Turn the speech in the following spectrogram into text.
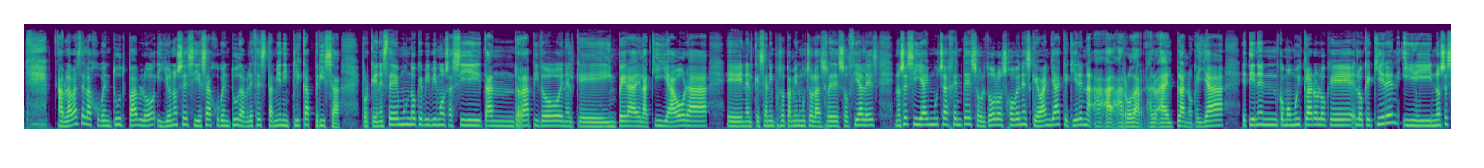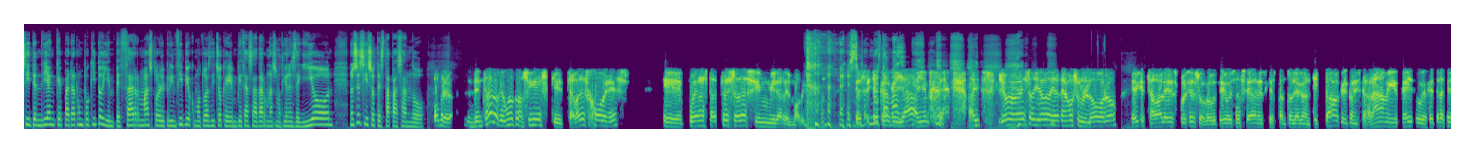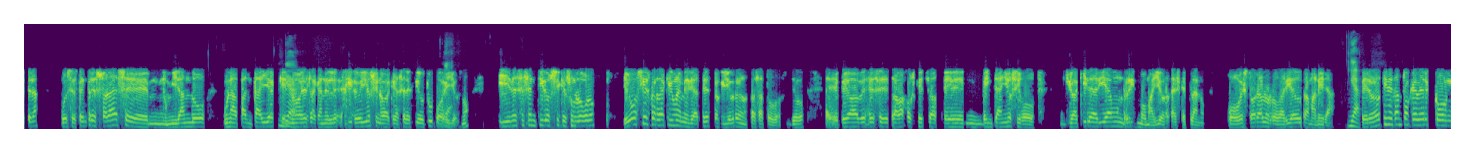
Hablabas de la juventud, Pablo, y yo no sé si esa juventud a veces también implica prisa, porque en este mundo que vivimos así tan rápido, en el que impera el aquí y ahora, eh, en el que se han impuesto también mucho las redes sociales, no sé si hay mucha gente, sobre todo los jóvenes, que van ya, que quieren a, rodar, al plano, que ya eh, tienen como muy claro lo que, lo que quieren y no sé si tendrían que parar un poquito y empezar más por el principio, como tú has dicho que empiezas a dar unas nociones de guion. No sé si eso te está pasando. Hombre, de entrada lo que uno consigue es que chavales jóvenes eh, puedan estar tres horas sin mirar el móvil. yo creo que ya yo, eso yo ya tenemos un logro, eh, que chavales, pues eso, como te digo, esas edades que están todo el día con TikTok, con Instagram y Facebook, etcétera, etcétera, pues estén tres horas eh, mirando una pantalla que no es la que han elegido ellos, sino la que has elegido tú por ellos, ¿no? y en ese sentido sí que es un logro. Luego sí es verdad que hay una inmediatez, lo que yo creo que nos pasa a todos. Yo eh, veo a veces eh, trabajos que he hecho hace 20 años y digo, yo aquí le daría un ritmo mayor a este plano, o esto ahora lo rodaría de otra manera. Pero no tiene tanto que ver con,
